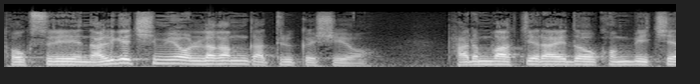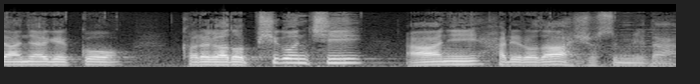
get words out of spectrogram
독수리의 날개치며 올라감 같을 것이요 다른 박제라 해도 곤비치 아니하겠고 걸어가도 피곤치 아니하리로다 하셨습니다.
